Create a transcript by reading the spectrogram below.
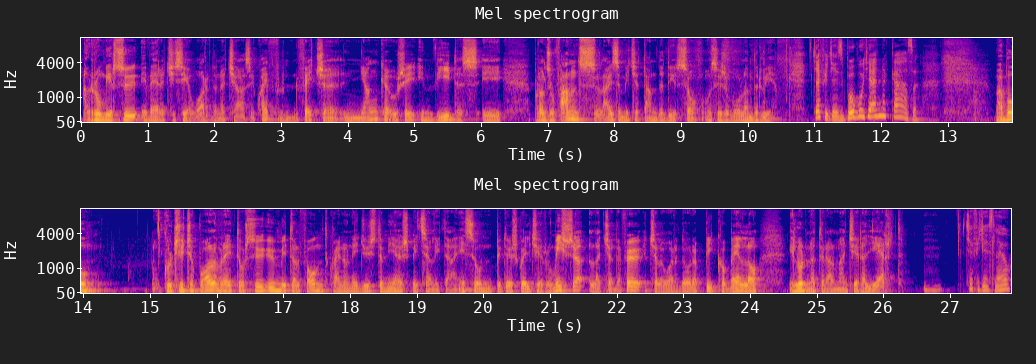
rumir su e vera ci sia guarda na casa. Qua fece neanche usce in vides e per els ufans leise mi c'è tanto dir so, o se vuole andare via. C'è figlio bobo a casa. Ma boh, Col ciccio polvere torsu umid al fond, qua non è giusto mia specialità. E sono piuttosto quel ci rumisce, la c'è da feu, c'è la guardora picco bello, e loro naturalmente c'era gli Mm. C'è figlio leo?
